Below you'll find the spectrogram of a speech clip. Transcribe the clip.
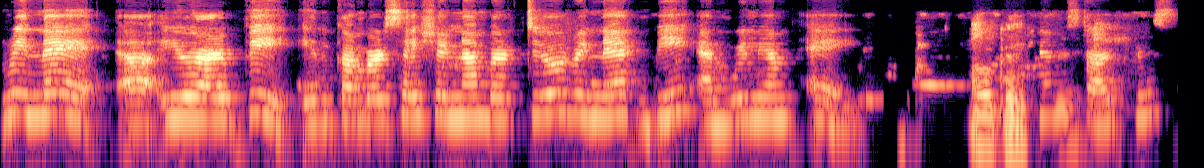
Renee, uh, you are B. In conversation number two, Renee B and William A. Okay. William, start, please.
